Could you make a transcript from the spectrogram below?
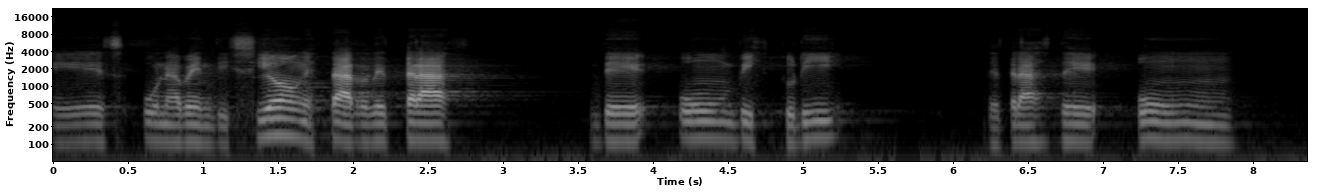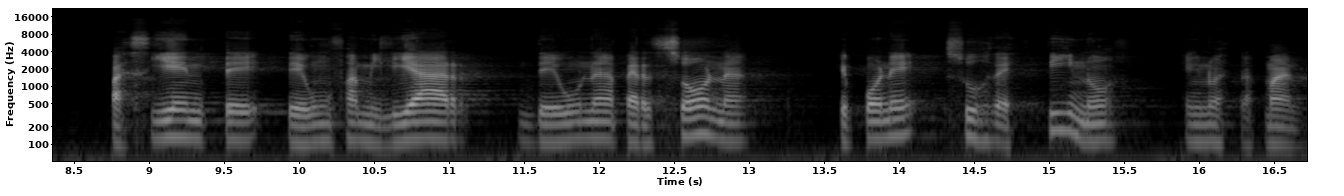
es una bendición estar detrás de un bisturí, detrás de un paciente, de un familiar, de una persona que pone sus destinos en nuestras manos.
